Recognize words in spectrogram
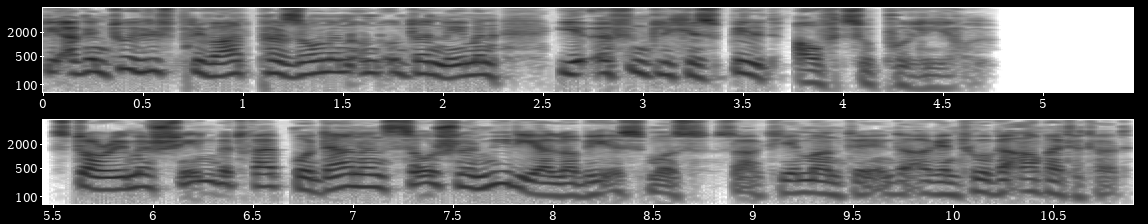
Die Agentur hilft Privatpersonen und Unternehmen, ihr öffentliches Bild aufzupolieren. Story Machine betreibt modernen Social-Media-Lobbyismus, sagt jemand, der in der Agentur gearbeitet hat.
